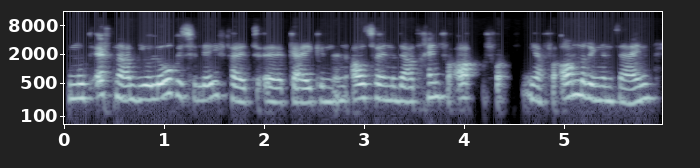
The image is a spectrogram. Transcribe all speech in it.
Je moet echt naar een biologische leeftijd uh, kijken. En als er inderdaad geen ver, ja, veranderingen zijn,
